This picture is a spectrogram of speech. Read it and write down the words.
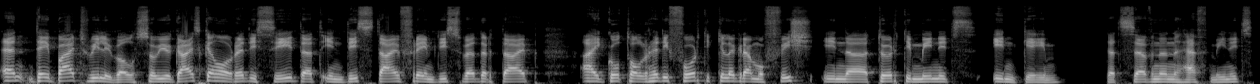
and they bite really well. So you guys can already see that in this time frame, this weather type, I got already 40 kilogram of fish in uh, 30 minutes in game. That's seven and a half minutes.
